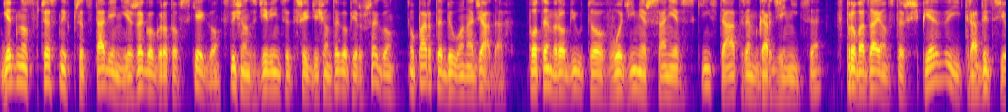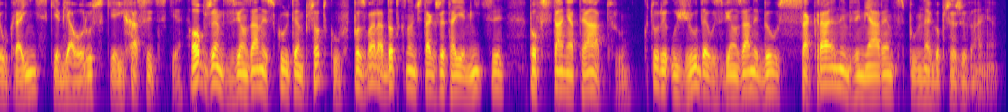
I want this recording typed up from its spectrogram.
Jedno z wczesnych przedstawień Jerzego Grotowskiego z 1961 oparte było na dziadach. Potem robił to Włodzimierz Saniewski z teatrem Gardzienice, wprowadzając też śpiewy i tradycje ukraińskie, białoruskie i hasyckie. Obrzęd związany z kultem przodków pozwala dotknąć także tajemnicy powstania teatru, który u źródeł związany był z sakralnym wymiarem wspólnego przeżywania.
